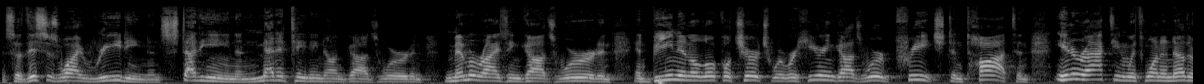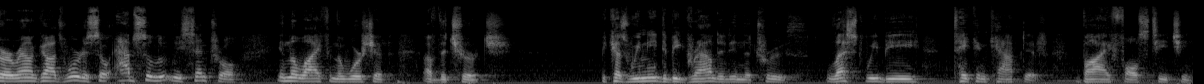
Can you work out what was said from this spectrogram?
And so, this is why reading and studying and meditating on God's Word and memorizing God's Word and, and being in a local church where we're hearing God's Word preached and taught and interacting with one another around God's Word is so absolutely central in the life and the worship of the church because we need to be grounded in the truth, lest we be taken captive by false teaching.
